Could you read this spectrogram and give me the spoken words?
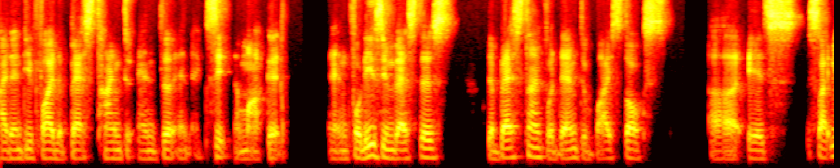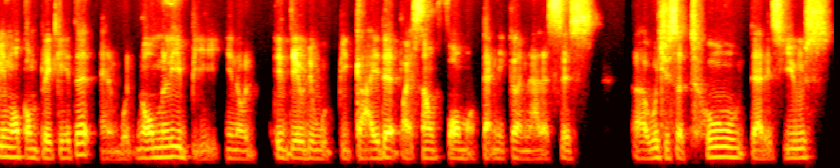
identify the best time to enter and exit the market and for these investors the best time for them to buy stocks uh, is slightly more complicated and would normally be you know they, they would be guided by some form of technical analysis uh, which is a tool that is used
